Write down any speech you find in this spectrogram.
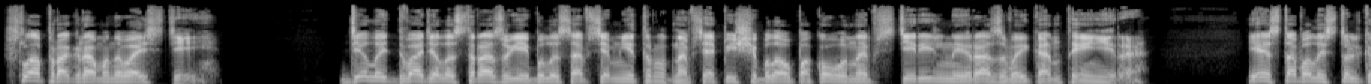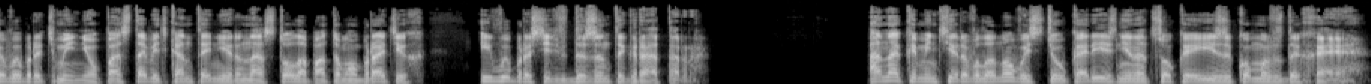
Шла программа новостей. Делать два дела сразу ей было совсем нетрудно, вся пища была упакована в стерильные разовые контейнеры. Ей оставалось только выбрать меню, поставить контейнеры на стол, а потом убрать их и выбросить в дезинтегратор. Она комментировала новости, укоризненно цокая языком и вздыхая.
